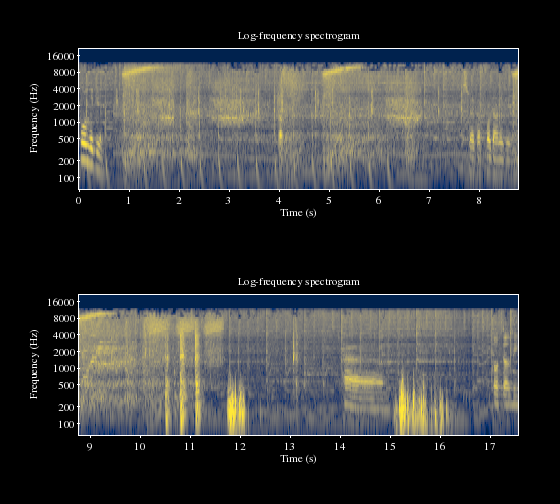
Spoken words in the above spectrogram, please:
hole again. I swear I fall down again. Um, Don't tell me.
